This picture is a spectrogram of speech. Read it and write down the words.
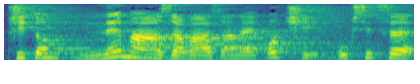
přitom nemá zavázané oči. Bůh sice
